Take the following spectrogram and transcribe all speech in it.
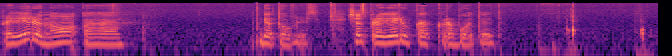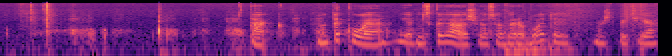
Проверю, но э, готовлюсь. Сейчас проверю, как работает. Так, ну, такое. Я бы не сказала, что особо работает. Может быть, я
